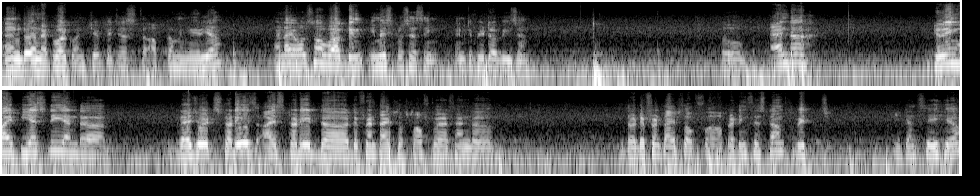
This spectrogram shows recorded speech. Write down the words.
and network on chip, which is the upcoming area. And I also worked in image processing and computer vision. So, and uh, during my PhD and uh, graduate studies, I studied uh, different types of softwares and the different types of operating systems, which you can see here.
